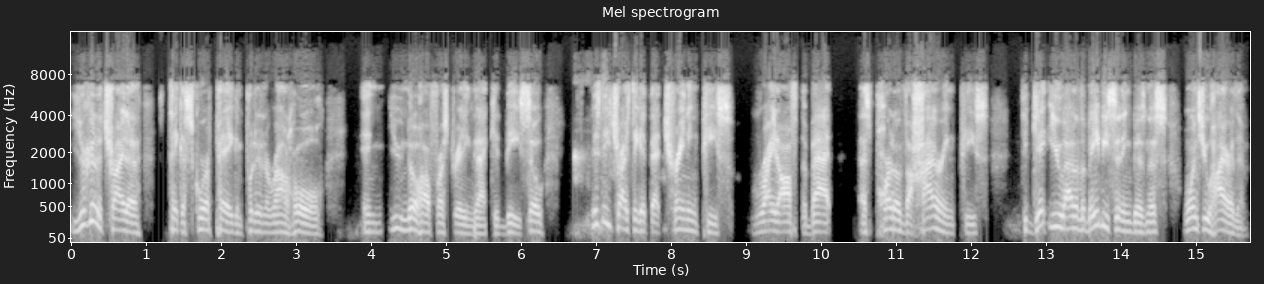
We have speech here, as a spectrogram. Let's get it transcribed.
you're going to try to take a square peg and put it in a round hole and you know how frustrating that could be. So Disney tries to get that training piece right off the bat as part of the hiring piece to get you out of the babysitting business once you hire them.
